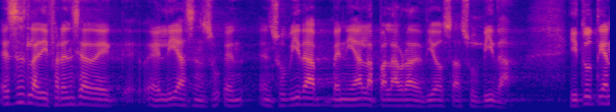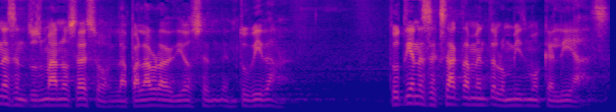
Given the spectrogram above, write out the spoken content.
esa es la diferencia de Elías en su, en, su, vida, venía la palabra de Dios a su vida. Y tú tienes en tus manos eso, la palabra de Dios en, en tu vida. Tú tienes exactamente lo mismo que Elías.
